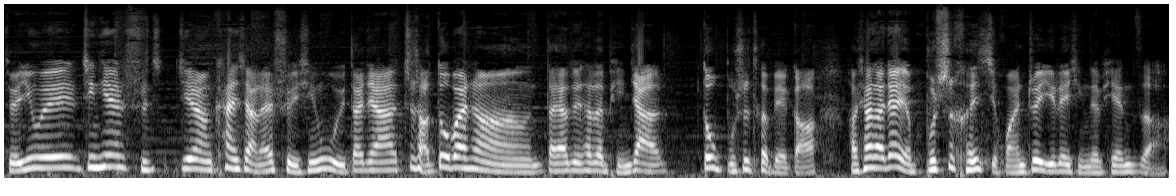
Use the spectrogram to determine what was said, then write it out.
对，因为今天实际上看下来，《水形物语》大家至少豆瓣上大家对它的评价都不是特别高，好像大家也不是很喜欢这一类型的片子啊。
